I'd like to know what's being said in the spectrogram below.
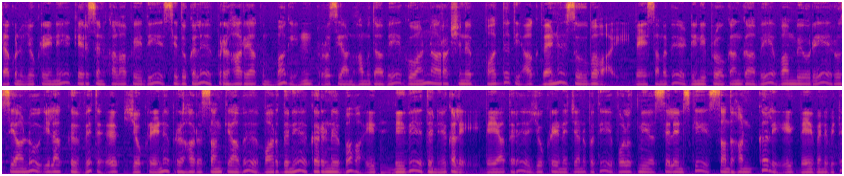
දකුණු යුක්‍රේනයේ කෙර්සන් කලාපයේදී සිදු කළ ප්‍රහාරයක් මගින් රුසියානු හමුදාවේ ගුවන් ආරක්ෂණ පද්ධතියක් වෙනසූ බවයි. මේ සමග ඩිනිප්‍රෝ ගංගාවේ වම්බියුරේ රුසියානු ඉලක්ක වෙත යුක්‍රේන ප්‍රහාර සංඛ්‍යාව වර්ධනය කරන බවයි නිවේදනය කළේ. මේ අතර යුක්‍රේන ජනපති වොලොත්මිය සෙලෙන්ස්කි සඳහන් කළේ මේ වන විට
